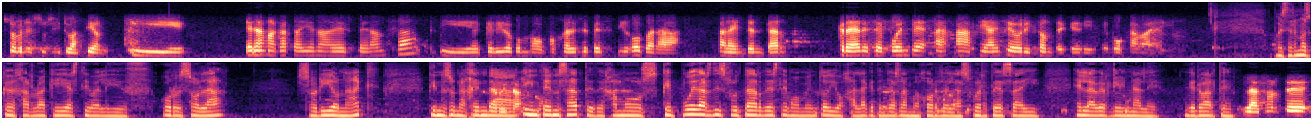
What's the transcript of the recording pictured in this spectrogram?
sobre su situación. Y era una carta llena de esperanza y he querido como coger ese testigo para, para intentar crear ese puente a- hacia ese horizonte que evocaba él. Pues tenemos que dejarlo aquí, Estivaliz Urresola, Sorionak. Tienes una agenda intensa, te dejamos que puedas disfrutar de este momento y ojalá que tengas la mejor de las suertes ahí en la Berlinale. Gero arte. La suerte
